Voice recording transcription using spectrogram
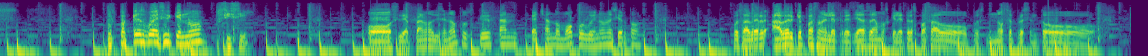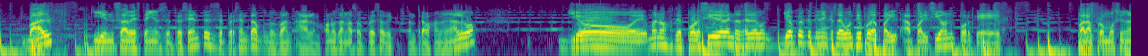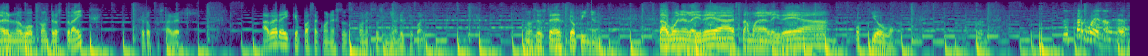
pues para qué les voy a decir que no?" Sí, sí. O si de plano dice, "No, pues que están cachando mocos, güey, no no es cierto." Pues a ver, a ver qué pasa en el E3. Ya sabemos que el E3 pasado pues no se presentó Valve, quién sabe este año si se presente, si se presenta, pues nos van, a lo mejor nos dan la sorpresa de que están trabajando en algo. Yo, eh, bueno, de por sí deben de hacer algún, yo creo que tienen que hacer algún tipo de aparición porque para promocionar el nuevo Counter Strike, pero pues a ver, a ver ahí qué pasa con estos, con estos señores de Valve. No sé ustedes qué opinan. ¿Está buena la idea? ¿Está mala la idea? ¿O qué hubo? Pues, está buena, o sea,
